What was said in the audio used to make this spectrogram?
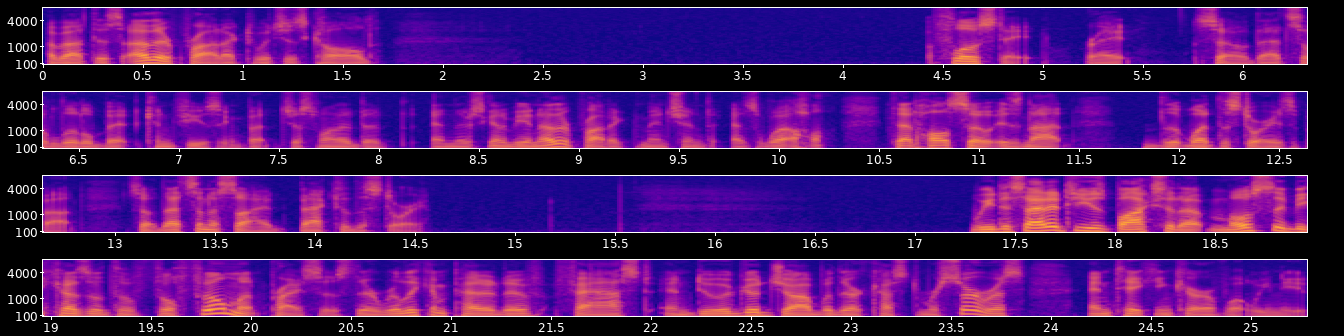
about this other product, which is called Flow State, right? So that's a little bit confusing, but just wanted to, and there's going to be another product mentioned as well that also is not the, what the story is about. So that's an aside. Back to the story. We decided to use Box It Up mostly because of the fulfillment prices. They're really competitive, fast, and do a good job with their customer service and taking care of what we need.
